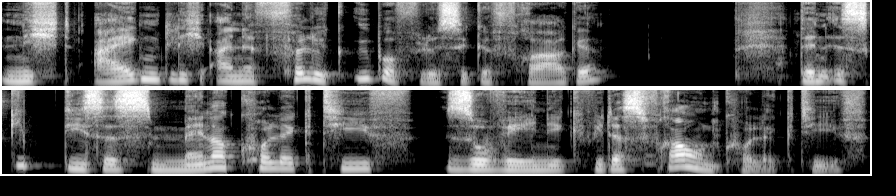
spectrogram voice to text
nicht eigentlich eine völlig überflüssige Frage? Denn es gibt dieses Männerkollektiv so wenig wie das Frauenkollektiv,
